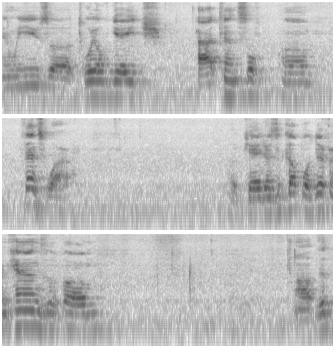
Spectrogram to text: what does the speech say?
And we use, uh, twelve gauge high tensile, um, fence wire. Okay, there's a couple of different kinds of, um, uh, the,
